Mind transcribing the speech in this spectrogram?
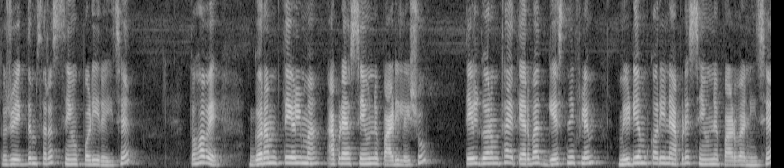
તો જો એકદમ સરસ સેવ પડી રહી છે. તો હવે ગરમ તેલમાં આપણે આ સેવને પાડી લઈશું. તેલ ગરમ થાય ત્યારબાદ ગેસની ફ્લેમ મીડિયમ કરીને આપણે સેવને પાડવાની છે.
